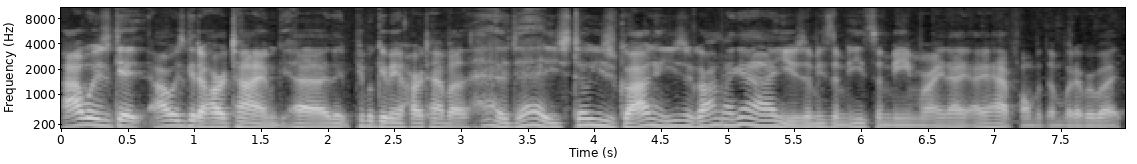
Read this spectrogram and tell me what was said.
I always get I always get a hard time. Uh, people give me a hard time about, hey, Dad, you still use Grog and using Grog? I'm like, yeah, I use him. He's a he's a meme, right? I, I have fun with him, whatever. But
